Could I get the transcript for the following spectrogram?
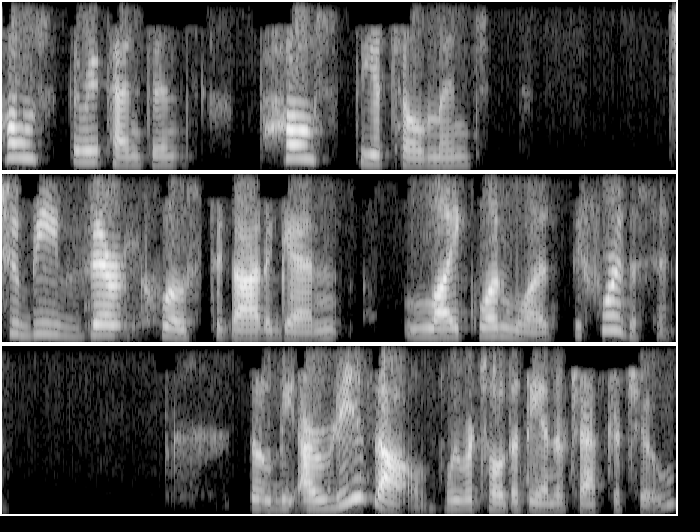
post the repentance, post the atonement, to be very close to God again, like one was before the sin. So the Arizal, we were told at the end of chapter 2,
